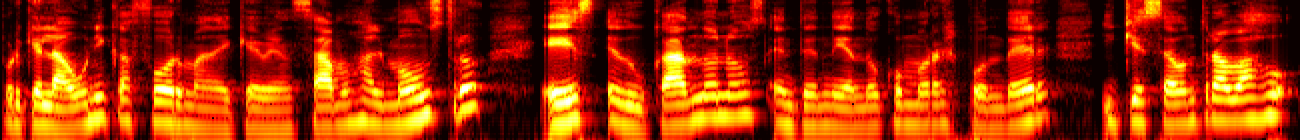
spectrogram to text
porque la única forma de que venzamos al monstruo es educándonos, entendiendo cómo responder y que sea un trabajo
